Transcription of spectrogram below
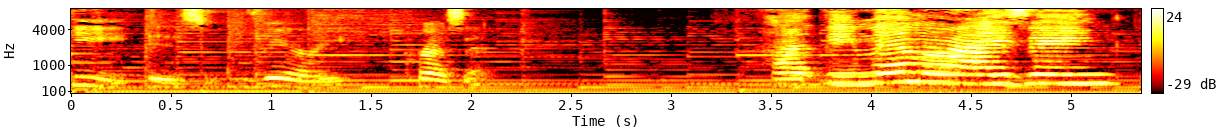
He is very present. Happy memorizing!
